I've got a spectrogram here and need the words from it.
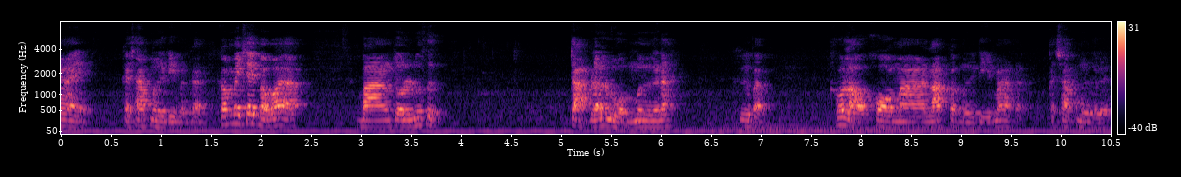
ง่ายๆ กระชับมือดีเหมือนกัน ก็ไม่ใช่แบบว่า บางจนรู้สึก จับแล้วหลวมมือนะ คือแบบเขาเหลาคอมารับกับมือดีมากอะกระชับมือเลย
